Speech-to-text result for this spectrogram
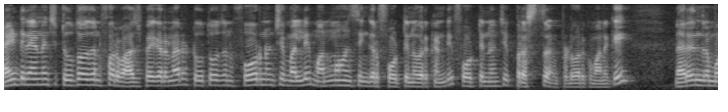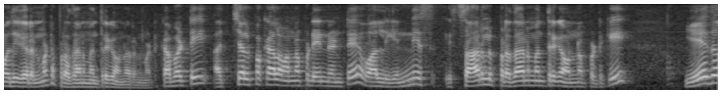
నైంటీ నైన్ నుంచి టూ థౌజండ్ ఫోర్ వాజ్పేయి గారు ఉన్నారు టూ థౌజండ్ ఫోర్ నుంచి మళ్ళీ మన్మోహన్ సింగ్ గారు ఫోర్టీన్ వరకు అండి. ఫోర్టీన్ నుంచి ప్రస్తుతం ఇప్పటి వరకు మనకి నరేంద్ర మోదీ గారు అనమాట ప్రధానమంత్రిగా ఉన్నారనమాట కాబట్టి అత్యల్పకాలం ఉన్నప్పుడు ఏంటంటే వాళ్ళు ఎన్ని సార్లు ప్రధానమంత్రిగా ఉన్నప్పటికీ ఏదో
